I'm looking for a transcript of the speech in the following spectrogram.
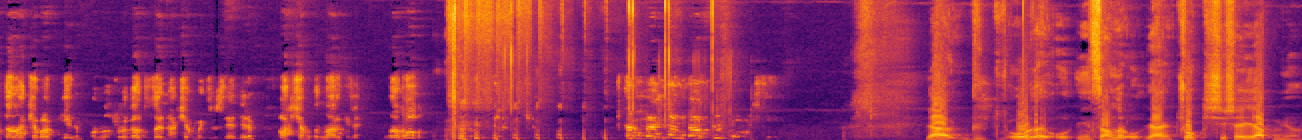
Adana kebap yiyelim. Ondan sonra Galatasaray'ın akşam maçını seyredelim. Akşamda nargile. Lan oğlum. sen benden daha Türk olmuşsun. Ya orada o insanlar o- yani çok kişi şey yapmıyor.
